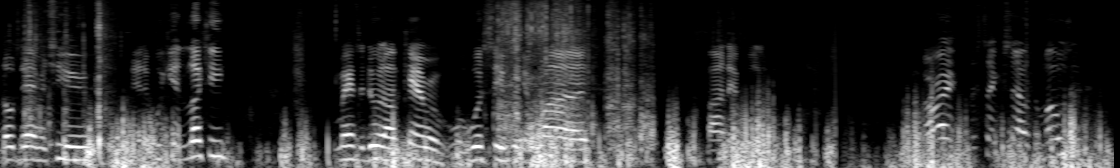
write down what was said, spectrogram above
No damage here. And if we get lucky, we may have to do it off camera. We'll see if we can find find that bullet. All right, let's take a shot with the Mosin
